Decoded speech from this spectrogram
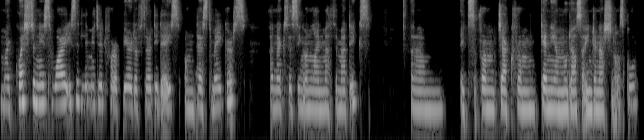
my question is why is it limited for a period of 30 days on test makers and accessing online mathematics? Um, it's from Jack from Kenya Mudasa International School.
